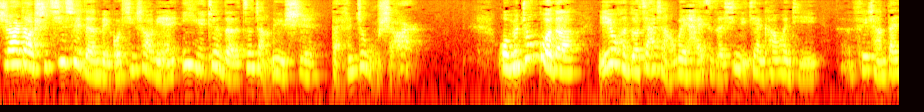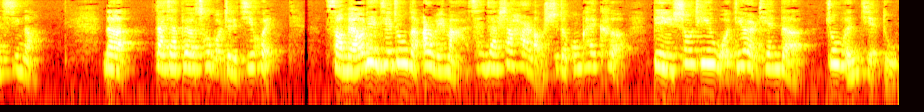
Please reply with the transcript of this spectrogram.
十二到十七岁的美国青少年抑郁症的增长率是百分之五十二。我们中国的也有很多家长为孩子的心理健康问题非常担心啊。那大家不要错过这个机会，扫描链接中的二维码参加沙哈尔老师的公开课，并收听我第二天的中文解读。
